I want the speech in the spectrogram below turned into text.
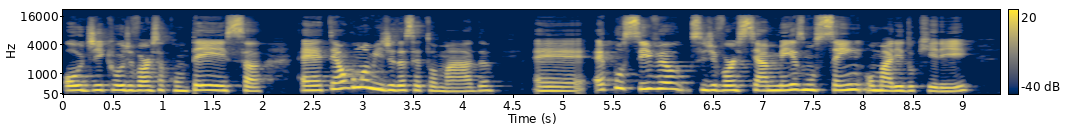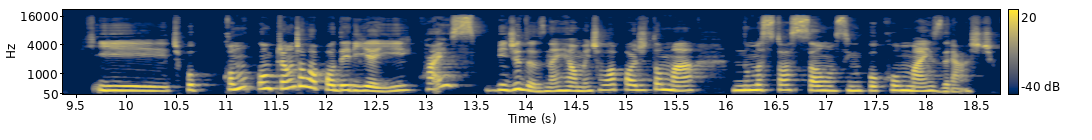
ou de que o divórcio aconteça, é, tem alguma medida a ser tomada? É, é possível se divorciar mesmo sem o marido querer? E, tipo, como, para onde ela poderia ir, quais medidas, né, realmente ela pode tomar numa situação assim um pouco mais drástica.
